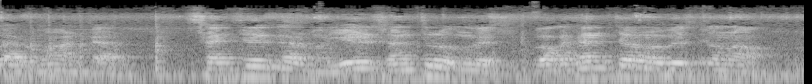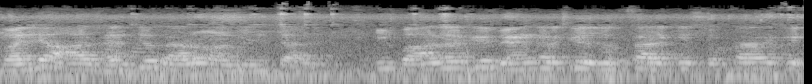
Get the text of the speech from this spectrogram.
కర్మ అంటారు. సంచయ కర్మ. ఏడు సంచులు ఉంది. ఒక సంచి అనుభవిస్తున్నాం మళ్ళీ ఆరు సంచుల కాలం అనుభవించాలి ఈ బాధలకి బెంగలకి దుఃఖాలకి సుఖాలకి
